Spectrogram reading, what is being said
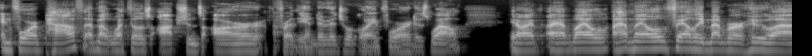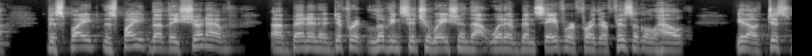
informed path about what those options are for the individual going forward as well. You know, I've, I have my own I have my own family member who, uh, despite despite that they should have uh, been in a different living situation that would have been safer for their physical health, you know, just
